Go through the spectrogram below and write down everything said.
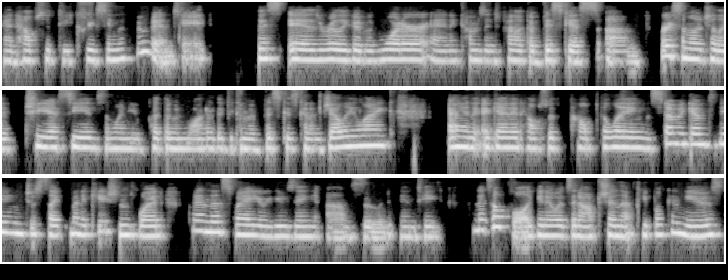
and helps with decreasing the food intake. This is really good with water and it comes into kind of like a viscous, um, very similar to like chia seeds. And when you put them in water, they become a viscous kind of jelly like. And again, it helps with help delaying the stomach emptying, just like medications would. But in this way, you're using um, food intake. And it's helpful. You know, it's an option that people can use.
